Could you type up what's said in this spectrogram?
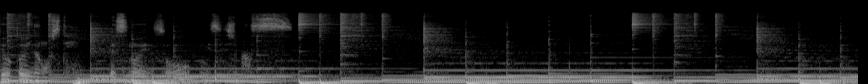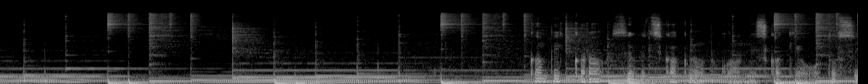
気を取り直して別の映像をお見せします。岸壁からすぐ近くのところに仕掛けを落とし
